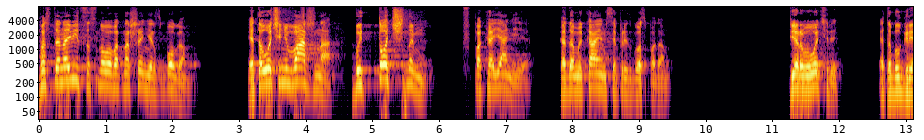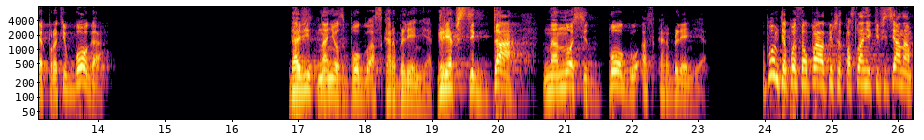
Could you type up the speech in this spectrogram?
восстановиться снова в отношениях с Богом. Это очень важно, быть точным в покаянии. когда мы каемся пред Господом, в первую очередь, это был грех против Бога. Давид нанес Богу оскорбление. Грех всегда наносит Богу оскорбление. Помните, апостол Павел пишет послание к Ефесянам,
